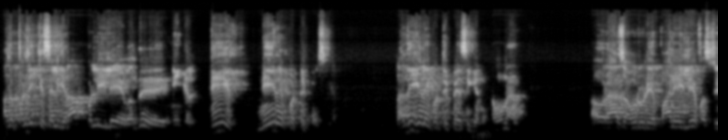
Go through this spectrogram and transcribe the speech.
அந்த பள்ளிக்கு செல்கிறார். பள்ளியிலே வந்து நீங்கள் நீர் நீரை பற்றி பேசுகிறேன் நதிகளை பற்றி பேசுகிறேன் அவர் ஆஸ் அவருடைய பாணியிலேயே ஃபர்ஸ்ட்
